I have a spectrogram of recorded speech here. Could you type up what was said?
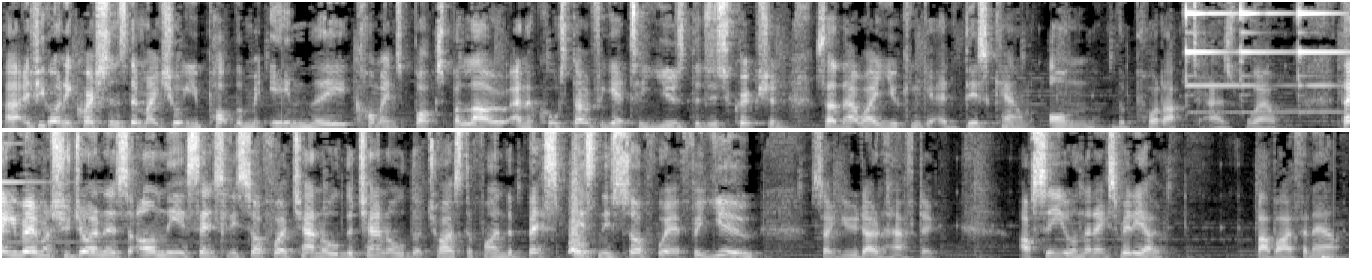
Uh, if you've got any questions, then make sure you pop them in the comments box below. And of course, don't forget to use the description so that way you can get a discount on the product as well. Thank you very much for joining us on the Essentially Software channel, the channel that tries to find the best business software for you so you don't have to. I'll see you on the next video. Bye bye for now.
